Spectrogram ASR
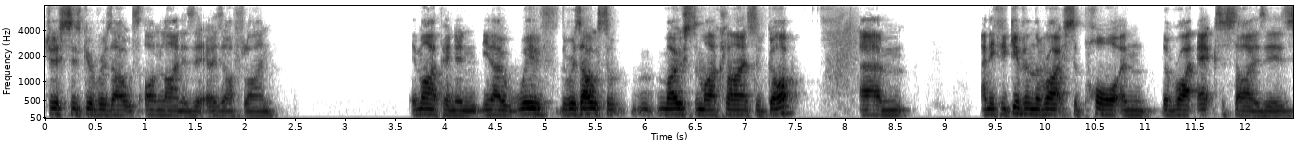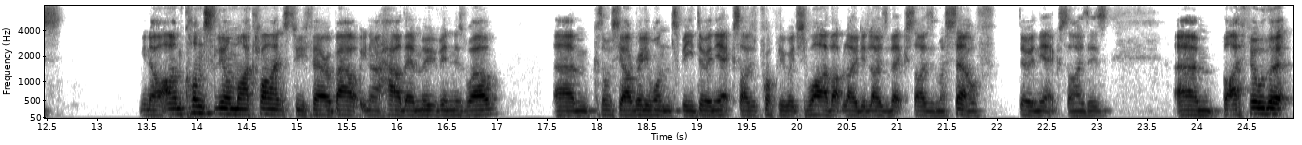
just as good results online as it is offline. In my opinion, you know, with the results that most of my clients have got, um, and if you give them the right support and the right exercises, you know, I'm constantly on my clients to be fair about you know how they're moving as well, because um, obviously I really want them to be doing the exercises properly, which is why I've uploaded loads of exercises myself doing the exercises. Um, but I feel that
